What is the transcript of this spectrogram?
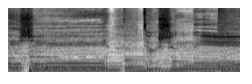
悲喜都是你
